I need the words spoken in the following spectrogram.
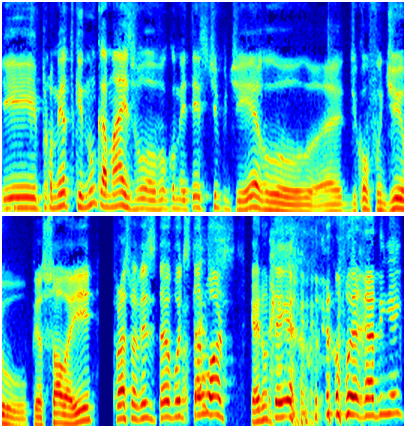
E prometo que nunca mais vou, vou cometer esse tipo de erro eh, de confundir o pessoal aí. Próxima vez, então, eu vou de Star Wars. Que aí não tem erro, não vou errar ninguém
